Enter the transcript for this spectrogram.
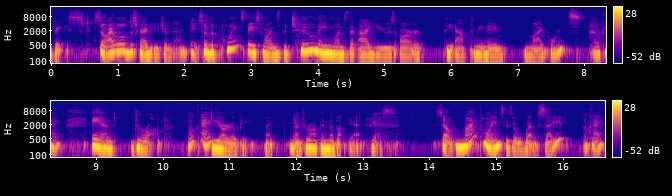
based. So, I will describe each of them. Thank so, you. the points based ones, the two main ones that I use are the aptly name My Points Okay. and Drop, Okay. D R O P, like Yeah. a drop in the bucket. Yes. So My Points is a website, Okay.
